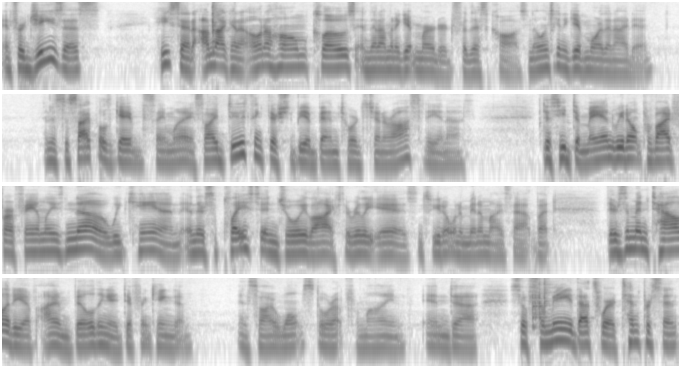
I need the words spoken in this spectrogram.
And for Jesus, he said, I'm not going to own a home, clothes, and then I'm going to get murdered for this cause. No one's going to give more than I did. And his disciples gave the same way. So I do think there should be a bend towards generosity in us. Does he demand we don't provide for our families? No, we can. And there's a place to enjoy life. There really is. And so you don't want to minimize that. But there's a mentality of I am building a different kingdom. And so I won't store up for mine. And uh, so for me, that's where 10%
